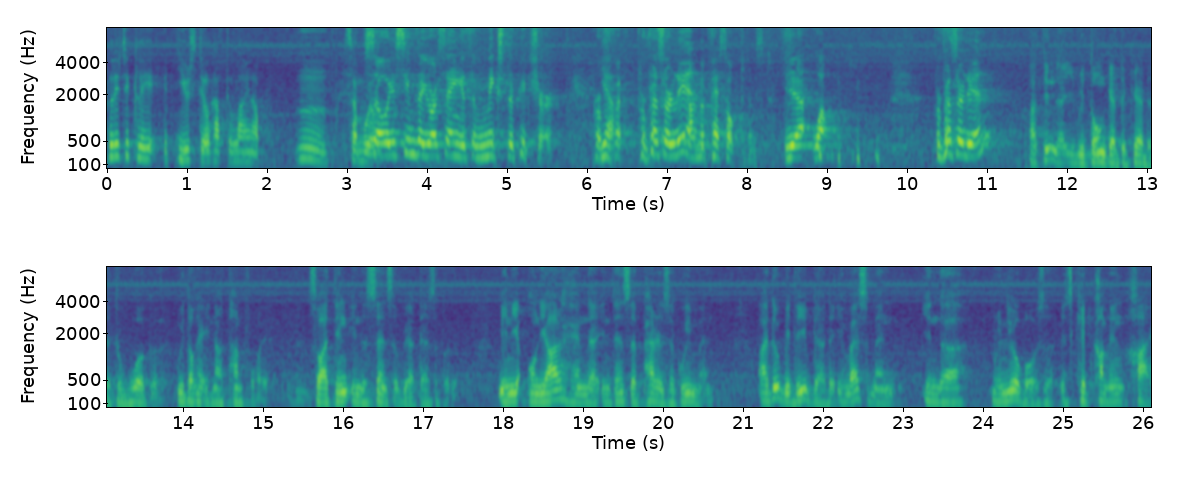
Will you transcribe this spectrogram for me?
Politically, it, you still have to line up. Mm. Some will. So it seems that you're saying it's a mixed picture. Prof- Yeah. Professor Lin. I'm a pest optimist. yeah, well, Professor Lin, I think that if we don't get together to work, we don't have enough time for it. So I think in the sense that we are desperate. In the, on the other hand, in terms of Paris Agreement, I do believe that the investment in the renewables is keep coming high.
